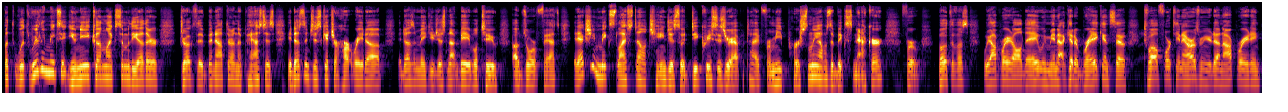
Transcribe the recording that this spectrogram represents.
But what really makes it unique, unlike some of the other drugs that have been out there in the past, is it doesn't just get your heart rate up. It doesn't make you just not be able to absorb fats. It actually makes lifestyle changes. So it decreases your appetite. For me personally, I was a big snacker. For both of us, we operate all day. We may not get a break. And so 12, 14 hours when you're done operating,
